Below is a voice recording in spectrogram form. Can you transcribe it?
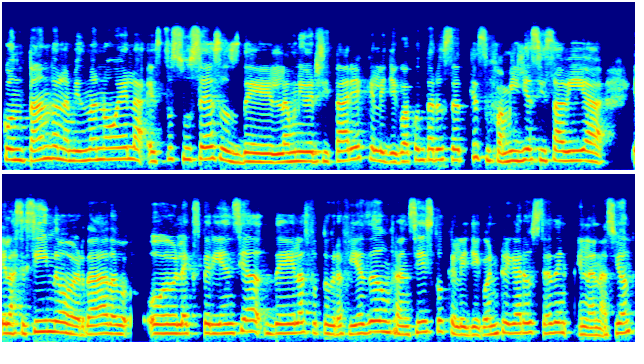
contando en la misma novela estos sucesos de la universitaria que le llegó a contar a usted que su familia sí sabía el asesino, ¿verdad? O, la experiencia de las fotografías de don Francisco que le llegó a entregar a usted en, en La Nación.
